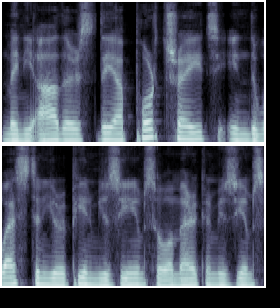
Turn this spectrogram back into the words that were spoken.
many others, they are portrayed in the Western European museums or American museums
